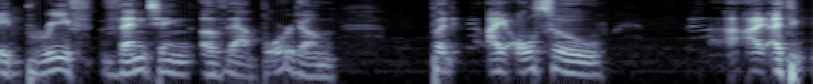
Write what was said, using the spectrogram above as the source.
a brief venting of that boredom but i also I, I, think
